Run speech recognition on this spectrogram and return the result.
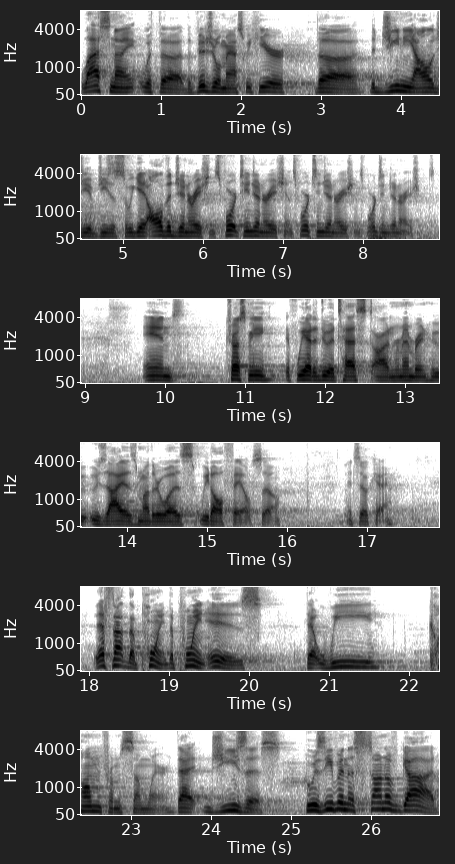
last night with the, the Vigil Mass, we hear the, the genealogy of Jesus. So we get all the generations 14 generations, 14 generations, 14 generations. And trust me, if we had to do a test on remembering who Uzziah's mother was, we'd all fail. So it's okay. That's not the point. The point is that we come from somewhere, that Jesus, who is even the Son of God,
